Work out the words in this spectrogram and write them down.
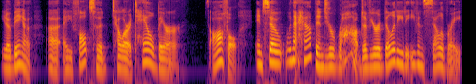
you know, being a a, falsehood teller, a tale bearer. it's awful. And so when that happens, you're robbed of your ability to even celebrate.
